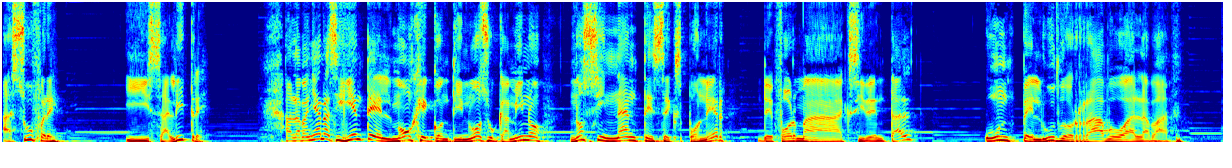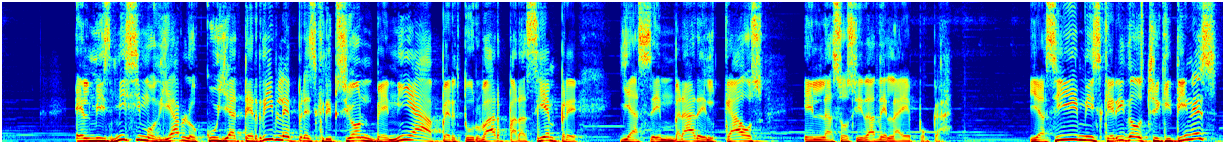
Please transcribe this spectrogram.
azufre y salitre. A la mañana siguiente el monje continuó su camino no sin antes exponer, de forma accidental, un peludo rabo al abad. El mismísimo diablo cuya terrible prescripción venía a perturbar para siempre y a sembrar el caos en la sociedad de la época. Y así, mis queridos chiquitines,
